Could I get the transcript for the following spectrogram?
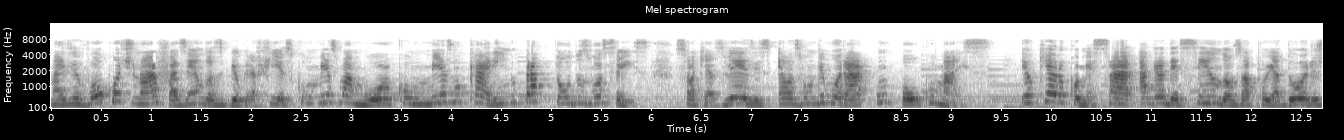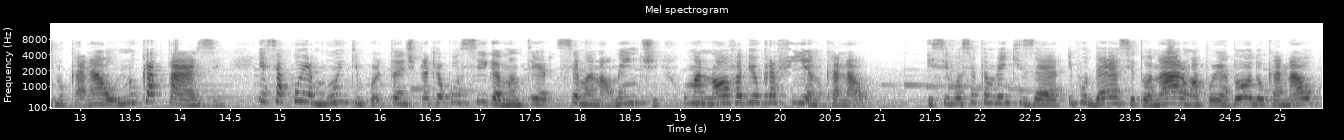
Mas eu vou continuar fazendo as biografias com o mesmo amor, com o mesmo carinho para todos vocês. Só que às vezes elas vão demorar um pouco mais. Eu quero começar agradecendo aos apoiadores no canal no Catarse esse apoio é muito importante para que eu consiga manter semanalmente uma nova biografia no canal. E se você também quiser e puder se tornar um apoiador do canal,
